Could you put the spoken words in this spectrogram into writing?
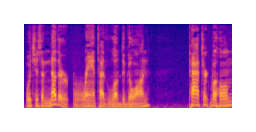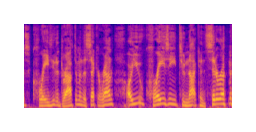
which is another rant I'd love to go on. Patrick Mahomes, crazy to draft him in the second round? Are you crazy to not consider him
